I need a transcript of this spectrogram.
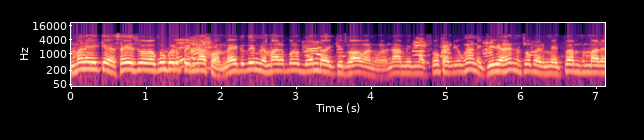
મને એ કે સહીસો ગૂગલ પે નાખો. મેં કીધું એમને મારે બરોબર અમદાવાદ કીધું આવવાનું. ના મેં મારા છોકરા એવું ને ગીર્યા છે ને છોકરા મેં આમ તમારે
